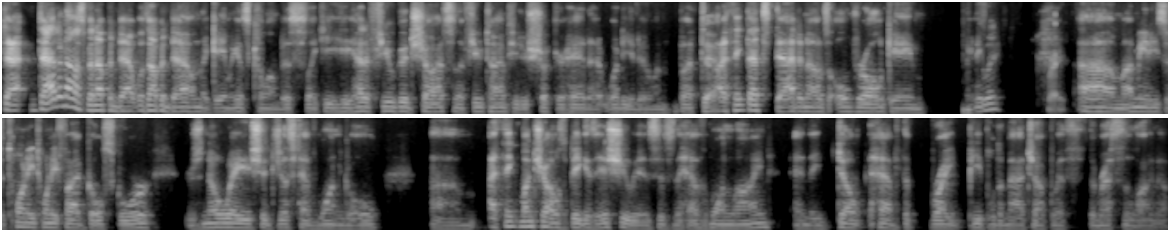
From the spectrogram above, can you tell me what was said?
Da- Dadonov's been up and down, was up and down the game against Columbus. Like he, he had a few good shots, and a few times you just shook your head at what are you doing? But uh, Yeah. I think that's Dadonov's overall game anyway. Right. Um, I mean, he's a 20, 25 goal scorer. There's no way he should just have one goal. Um, I think Montreal's biggest issue is is they have one line and they don't have the right people to match up with the rest of the lineup.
